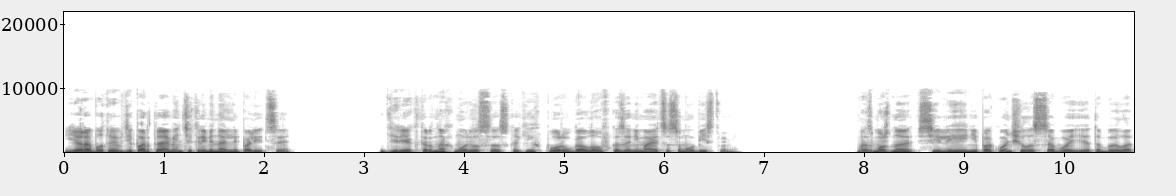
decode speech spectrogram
Я работаю в департаменте криминальной полиции. Директор нахмурился. С каких пор уголовка занимается самоубийствами? Возможно, Селия не покончила с собой, и это было...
